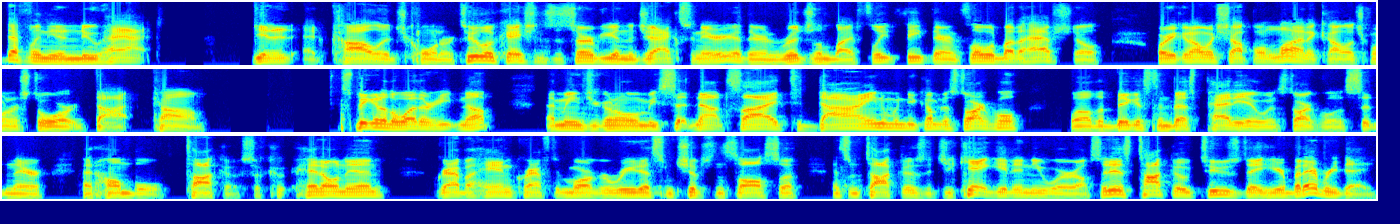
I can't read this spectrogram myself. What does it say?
Definitely need a new hat. Get it at College Corner. Two locations to serve you in the Jackson area. They're in Ridgeland by Fleet Feet. They're in Flowood by the Half Shell. Or you can always shop online at collegecornerstore.com. Speaking of the weather heating up, that means you're going to want to be sitting outside to dine when you come to Starkville. Well, the biggest and best patio in Starkville is sitting there at Humble Taco. So head on in, grab a handcrafted margarita, some chips and salsa, and some tacos that you can't get anywhere else. It is Taco Tuesday here, but every day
